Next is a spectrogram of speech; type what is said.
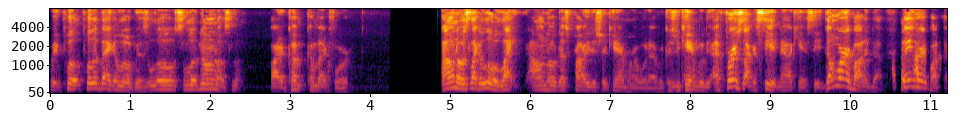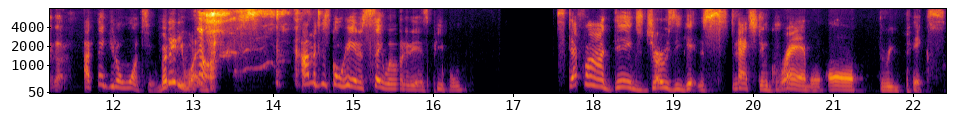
Wait, pull pull it back a little bit. It's a little, it's a little. No, no, no. It's a little, all right, come come back for it. I don't know. It's like a little light. I don't know. That's probably just your camera or whatever. Because you can't really. At first, I could see it. Now I can't see it. Don't worry about it though. I ain't worried about that. Go. I think you don't want to. But anyway, No. I'm gonna just go ahead and say what it is, people. Stefon Diggs' jersey getting snatched and grabbed on all three picks.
